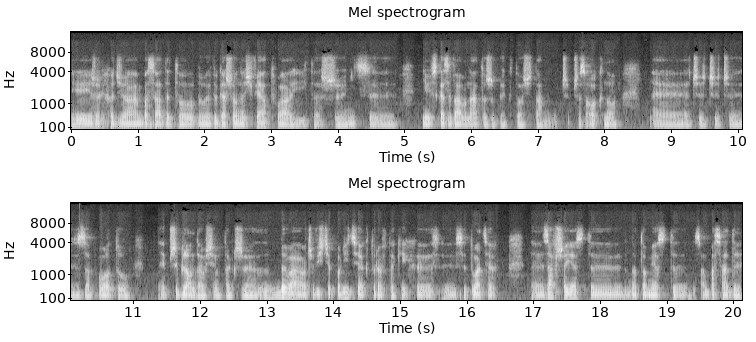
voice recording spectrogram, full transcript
E, jeżeli chodzi o ambasadę, to były wygaszone światła i też e, nic nie wskazywało na to, żeby ktoś tam czy przez okno, czy, czy, czy z płotu przyglądał się. Także była oczywiście policja, która w takich sytuacjach zawsze jest, natomiast z ambasady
